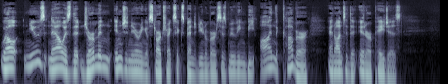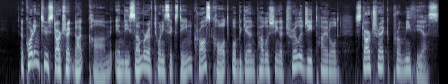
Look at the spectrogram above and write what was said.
Well, news now is that German engineering of Star Trek's expanded universe is moving beyond the cover and onto the inner pages. According to StarTrek.com, in the summer of 2016, Cross Cult will begin publishing a trilogy titled Star Trek Prometheus.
